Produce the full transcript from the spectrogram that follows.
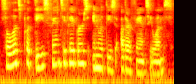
So let's put these fancy papers in with these other fancy ones.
